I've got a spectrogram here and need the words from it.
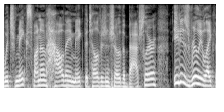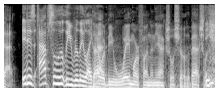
which makes fun of how they make the television show The Bachelor, it is really like that. It is absolutely really like that. That would be way more fun than the actual show, The Bachelor.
